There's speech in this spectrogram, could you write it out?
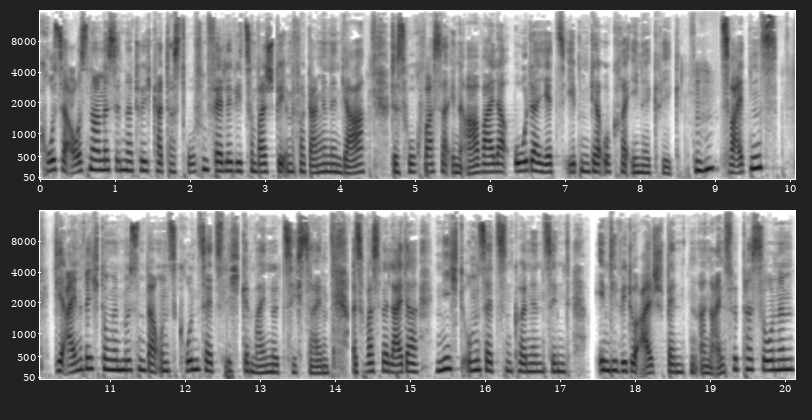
Große Ausnahme sind natürlich Katastrophenfälle wie zum Beispiel im vergangenen Jahr das Hochwasser in Ahrweiler oder jetzt eben der Ukraine-Krieg. Mhm. Zweitens, die Einrichtungen müssen bei uns grundsätzlich gemeinnützig sein. Also was wir leider nicht umsetzen können, sind Individualspenden an Einzelpersonen.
